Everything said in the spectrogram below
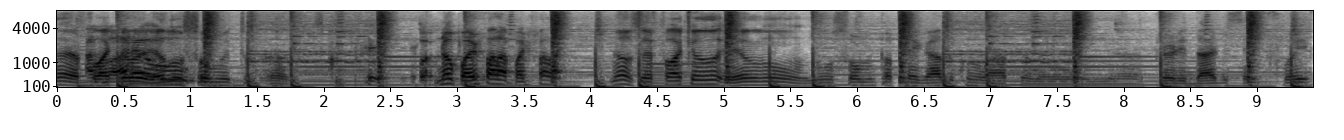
Não, eu ia falar que Agora eu, eu eu- não sou muito. Ah, desculpa. Não, pode falar, pode falar. Não, você ia falar que eu, eu não, não sou muito apegado com lata, não. Minha prioridade sempre foi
